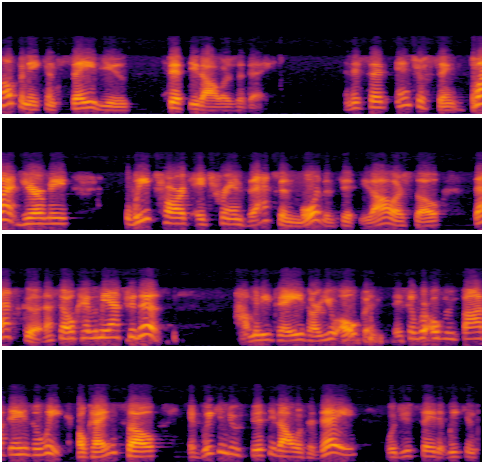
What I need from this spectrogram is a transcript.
company can save you $50 a day? And they said, interesting. But, Jeremy, we charge a transaction more than $50, so that's good. I said, okay, let me ask you this how many days are you open? They said, we're open five days a week. Okay, so if we can do $50 a day, would you say that we can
